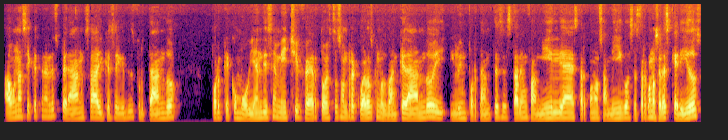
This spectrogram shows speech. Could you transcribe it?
aún así hay que tener esperanza, hay que seguir disfrutando, porque como bien dice Michi Fer, todo esto son recuerdos que nos van quedando y, y lo importante es estar en familia, estar con los amigos, estar con los seres queridos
